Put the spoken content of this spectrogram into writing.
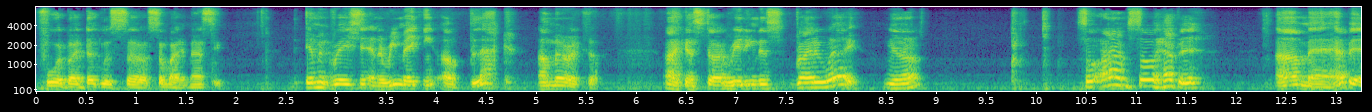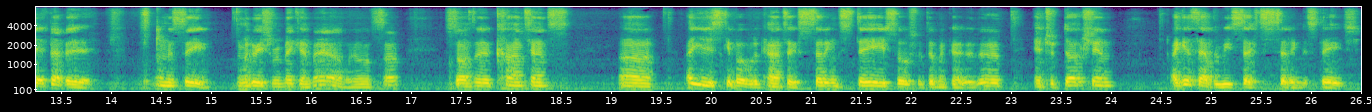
forward by Douglas uh, somebody Massey. Immigration and the remaking of Black America. I can start reading this right away, you know? So I'm so happy I'm happy, happy. Let me see. Immigration remaking mail. You know, so, start the contents. Uh, I usually skip over the context. Setting the stage, social democratic uh, introduction. I guess I have to read setting the stage.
